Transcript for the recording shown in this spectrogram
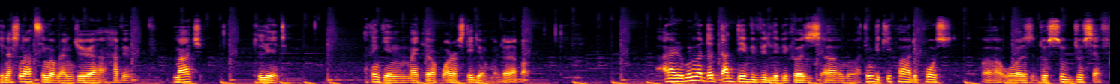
the national team of Nigeria have a match played. I think in Michael Okpara Stadium or thereabout. And I remember that, that day vividly because uh, I think the keeper at the post uh, was Dosu Joseph.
